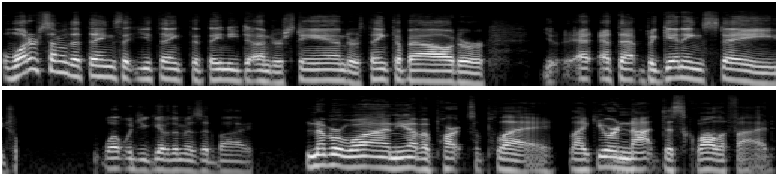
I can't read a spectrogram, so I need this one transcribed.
What are some of the things that you think that they need to understand or think about or you know, at, at that beginning stage what would you give them as advice? Number one you have a part to play. Like you're not disqualified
